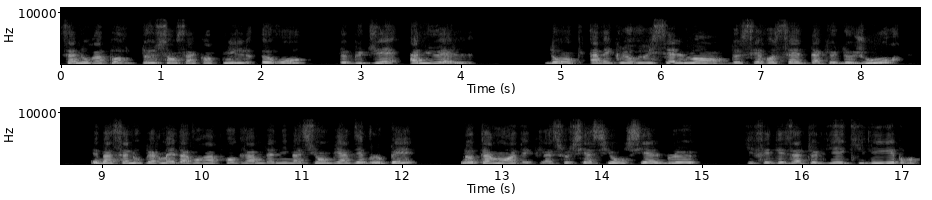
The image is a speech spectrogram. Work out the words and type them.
ça nous rapporte 250 000 euros de budget annuel. Donc, avec le ruissellement de ces recettes d'accueil de jour, eh ben, ça nous permet d'avoir un programme d'animation bien développé, notamment avec l'association Ciel Bleu qui fait des ateliers équilibre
